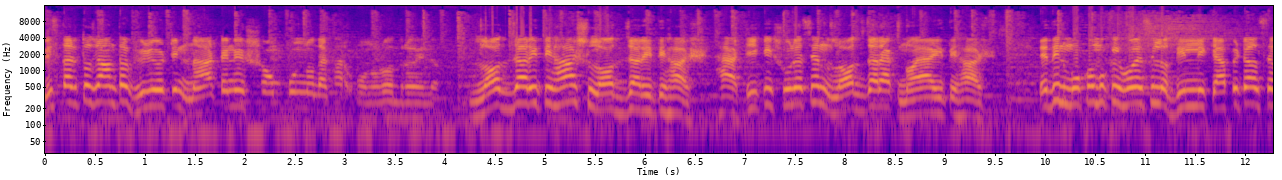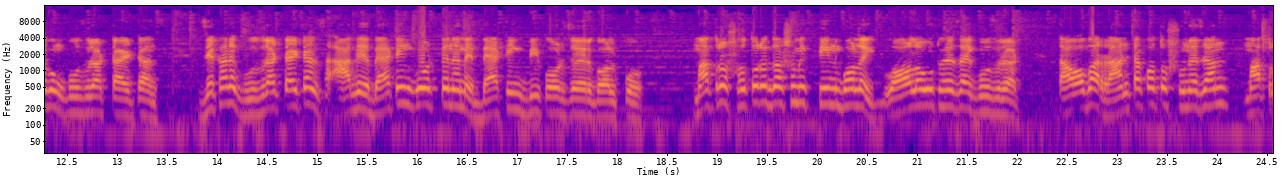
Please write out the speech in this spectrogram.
বিস্তারিত জানতে ভিডিওটি না টেনে সম্পূর্ণ দেখার অনুরোধ রইল। লজ্জার ইতিহাস লজ্জার ইতিহাস। হ্যাঁ ঠিকই শুনেছেন, লজ্জার এক নয়া ইতিহাস। এদিন মুখোমুখি হয়েছিল দিল্লি ক্যাপিটালস এবং গুজরাট টাইটান্স, যেখানে গুজরাট টাইটান্স আগে ব্যাটিং করতে নেমে ব্যাটিং বিপর্যয়ের গল্প। মাত্র সতেরো দশমিক তিন বলেই অল আউট হয়ে যায় গুজরাট। তাও আবার রানটা কত শুনে যান? মাত্র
